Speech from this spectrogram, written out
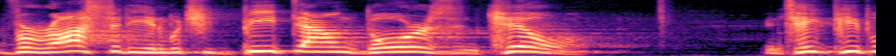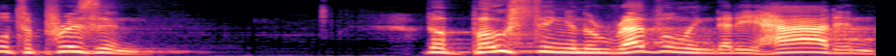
veracity in which he'd beat down doors and kill and take people to prison. The boasting and the reveling that he had in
